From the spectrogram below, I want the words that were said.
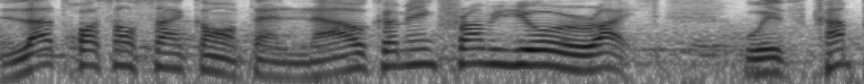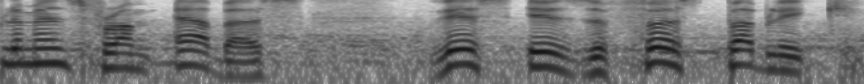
l'A350. And now coming from your right, with compliments from Airbus, this is the first public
